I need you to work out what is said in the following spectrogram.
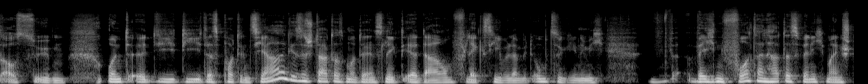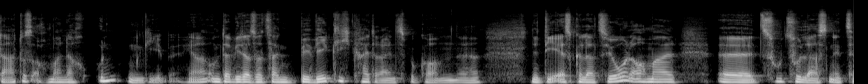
auszuüben? Und äh, die die das Potenzial dieses Statusmodells liegt eher darum, flexibel damit umzugehen, nämlich welchen Vorteil hat das, wenn ich meinen Status auch mal nach unten gebe, ja, um da wieder sozusagen Beweglichkeit reinzubekommen, ne? eine Deeskalation auch mal äh, zuzulassen etc.,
